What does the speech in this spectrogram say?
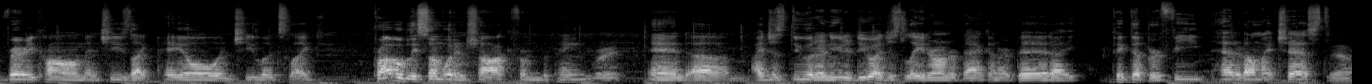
very calm and she's like pale and she looks like probably somewhat in shock from the pain Right. And um, i just do what i knew to do i just laid her on her back on her bed i picked up her feet had it on my chest Yeah.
